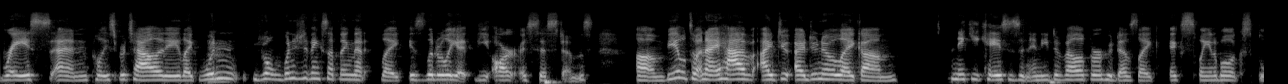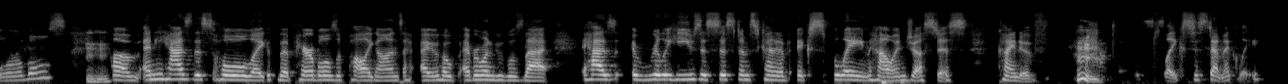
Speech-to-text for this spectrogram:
race and police brutality? Like wouldn't you wouldn't you think something that like is literally at the art of systems? Um be able to and i have i do i do know like um Nicky Case is an indie developer who does like explainable explorables. Mhm. Um, and he has this whole like the parables of polygons. I, I hope everyone Googles that. It has a really, he uses systems to kind of explain how injustice kind of Hmm. happens, like systemically.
